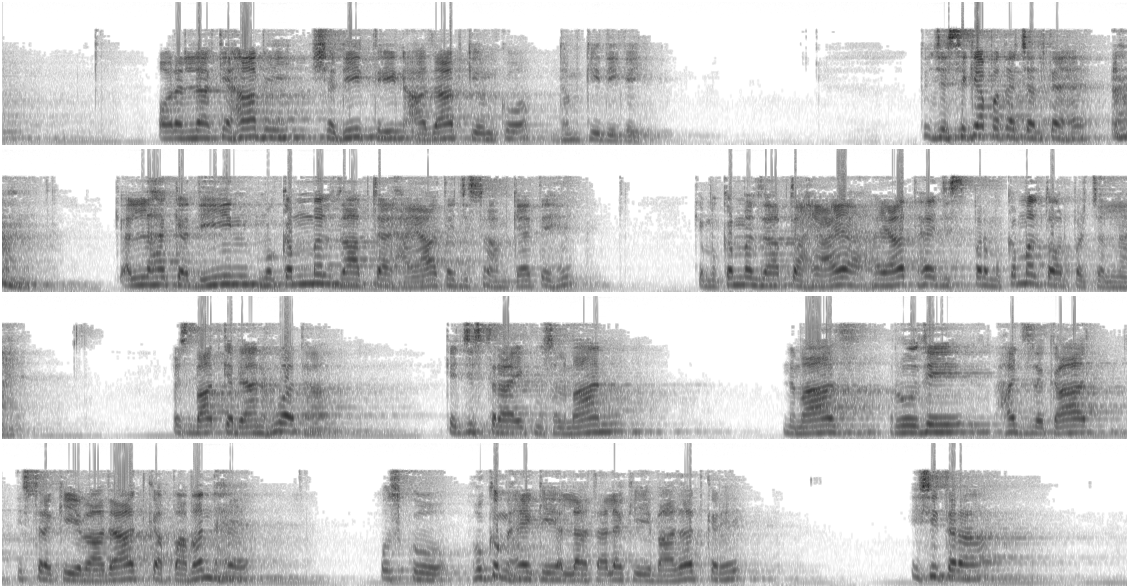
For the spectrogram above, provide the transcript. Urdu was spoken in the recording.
اور اللہ کے ہاں بھی شدید ترین عذاب کی ان کو دھمکی دی گئی۔ تو جس سے کیا پتہ چلتا ہے کہ اللہ کا دین مکمل ضابطہ حیات ہے، جس طرح ہم کہتے ہیں کہ مکمل ضابطہ حیات ہے، جس پر مکمل طور پر چلنا ہے۔ اس بات کا بیان ہوا تھا کہ جس طرح ایک مسلمان نماز، روزے، حج، زکوٰۃ اس طرح کی عبادات کا پابند ہے، اس کو حکم ہے کہ اللہ تعالیٰ کی عبادت کرے۔ اسی طرح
